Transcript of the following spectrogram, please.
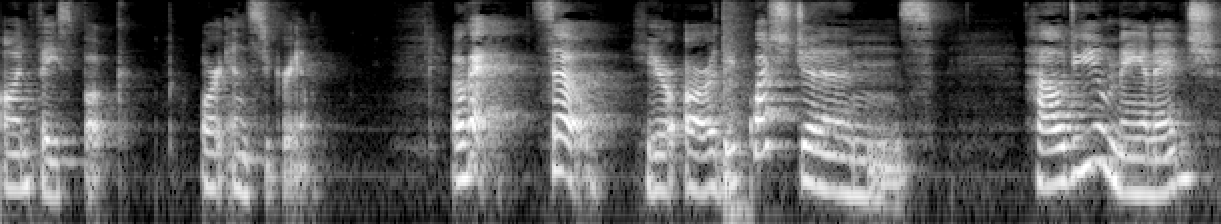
on Facebook or Instagram. Okay, so here are the questions. How do you manage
